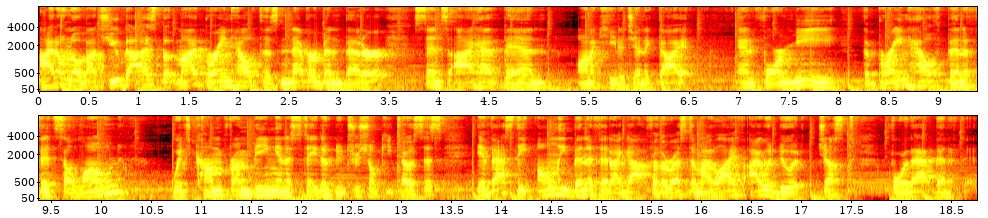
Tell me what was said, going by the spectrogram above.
I don't know about you guys, but my brain health has never been better since I have been on a ketogenic diet. And for me, the brain health benefits alone, which come from being in a state of nutritional ketosis, if that's the only benefit I got for the rest of my life, I would do it just for that benefit.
